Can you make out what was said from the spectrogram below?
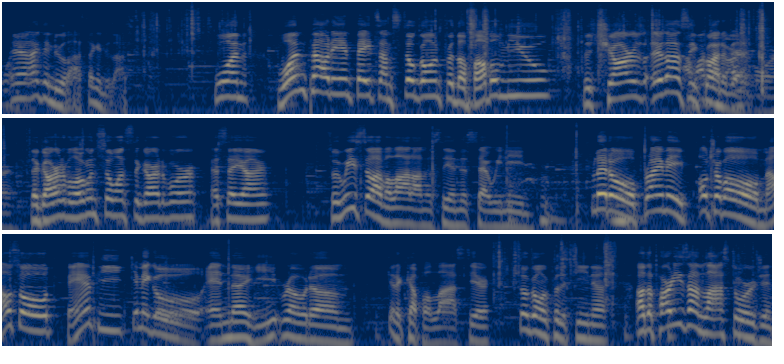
one- Yeah, I can do last. I can do last. One, one Paldean Fates. I'm still going for the Bubble Mew, the Chars. There's honestly quite a bit. Gardevoir. The Gardevoir. Logan still wants the Gardevoir SAR. So we still have a lot, honestly, in this set we need. Flittle, Primate, Ultra Ball, Maushold, Vampy, Gimmighoul, and the Heat Rotom. Get a couple lost here. Still going for the Tina. Uh, the party's on Last Origin.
